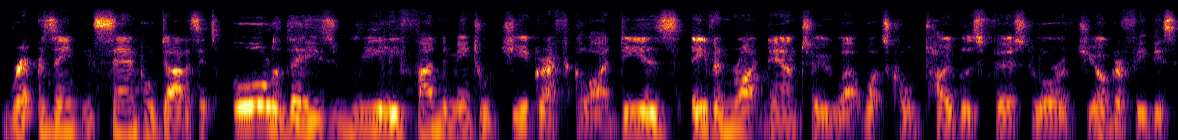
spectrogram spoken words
represent and sample data sets, all of these really fundamental geographical ideas, even right down to uh, what's called Tobler's first law of geography, this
